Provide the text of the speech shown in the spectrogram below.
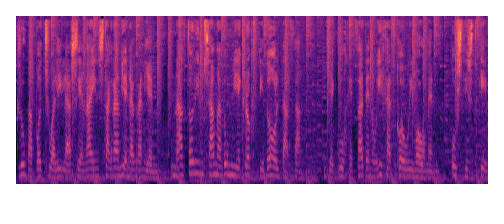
Krupa pochualilas y Instagram y en agraniem, nactorim samadum y ecroxido oltarza. Yekuje zaten uihat koui moment, ustistkim,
